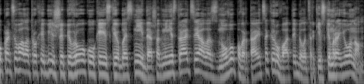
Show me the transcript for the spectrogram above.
Попрацювала трохи більше півроку у Київській обласній держадміністрації, але знову повертається керувати Білоцерківським районом.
